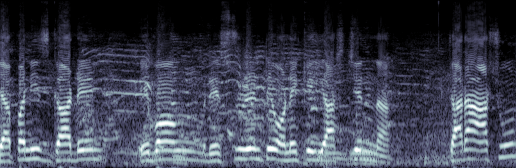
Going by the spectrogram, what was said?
জাপানিজ গার্ডেন এবং রেস্টুরেন্টে অনেকেই আসছেন না। তারা আসুন।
